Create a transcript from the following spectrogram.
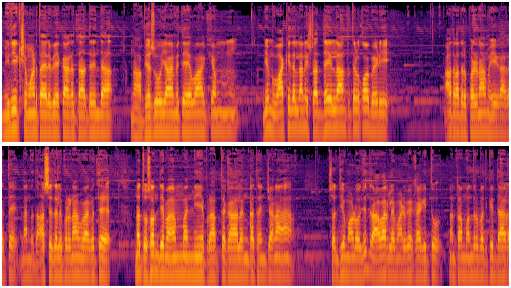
ನಿರೀಕ್ಷೆ ಮಾಡ್ತಾ ಇರಬೇಕಾಗತ್ತೆ ಆದ್ದರಿಂದ ನಾ ಅಭ್ಯಸೂಯಾಮಿತೆ ವಾಕ್ಯಂ. ನಿಮ್ಮ ವಾಕ್ಯದಲ್ಲಿ ನನಗೆ ಶ್ರದ್ಧೆ ಇಲ್ಲ ಅಂತ ತಿಳ್ಕೋಬೇಡಿ. ಆದರೆ ಅದರ ಪರಿಣಾಮ ಹೇಗಾಗುತ್ತೆ? ನನ್ನ ದಾಸ್ಯದಲ್ಲಿ ಪರಿಣಾಮವಾಗುತ್ತೆ. ನ ತುಸಂಧಿ ಮನ್ಯೆ ಪ್ರಾಪ್ತ ಕಾಲಂ ಕಥಂಚನ. ಸಂಧಿ ಮಾಡೋದಿದ್ರೆ ಆವಾಗಲೇ ಮಾಡಬೇಕಾಗಿತ್ತು. ನನ್ನ ತಮ್ಮಂದ್ರೆ ಬದುಕಿದ್ದಾಗ,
